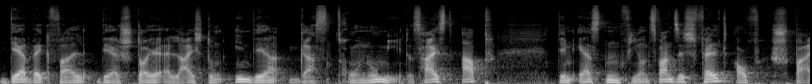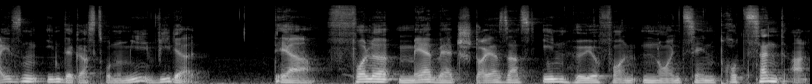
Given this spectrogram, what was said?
der Wegfall der Steuererleichterung in der Gastronomie. Das heißt, ab dem 1.24 fällt auf Speisen in der Gastronomie wieder der volle Mehrwertsteuersatz in Höhe von 19% an.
